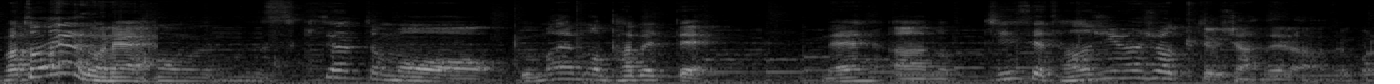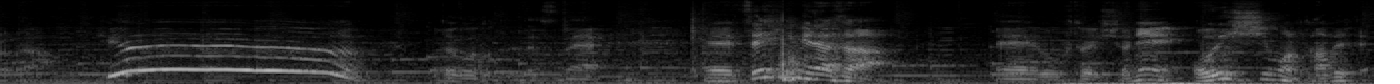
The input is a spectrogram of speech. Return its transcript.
まあとにかくね好きだともううまいもん食べてねあの人生楽しみましょうっていうチャンネルなのでこれがヒューということでですね、えー、ぜひ皆さん、えー、僕と一緒に美味しいもの食べて、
